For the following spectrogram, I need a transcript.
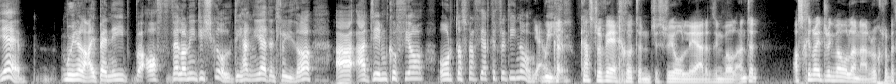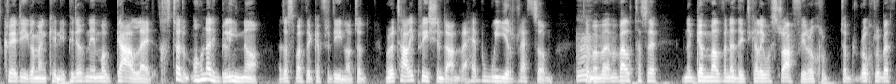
ie, yeah, mwy na lai, benni off fel o'n i'n disgwyl, dihangiad yn llwyddo, a, a dim cwffio o'r dosbarthiad cyffredinol. Yeah, Wir. Ca Castro Fecho, tyn, jyst reoli ar y dringfol. Ond os chi'n rhoi dringfa ola yna, rwch rhywbeth credigol mewn cynni, pidwch ni mo galed. Chos twyd, mae hwnna wedi blino y dosbarthiad cyffredinol. Twyd, Mae nhw'n talu pris amdano fe, heb wir rheswm. Mm. Mae ma fel tas y na gymal fynyddig ti cael ei wastraffu, rwch, rwch rhywbeth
